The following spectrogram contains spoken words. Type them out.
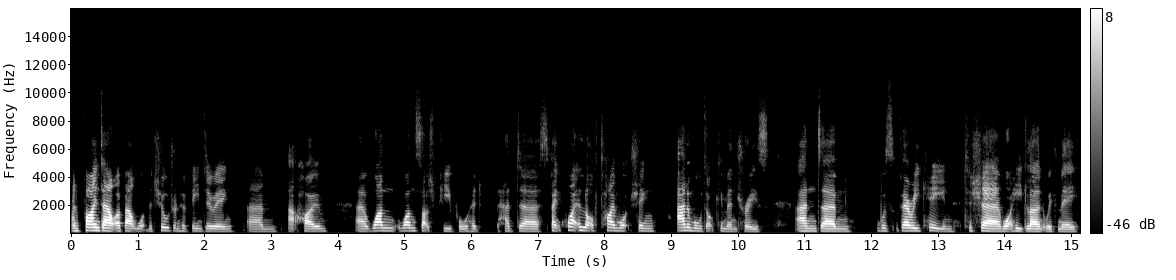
and find out about what the children have been doing um, at home. Uh, one one such pupil had had uh, spent quite a lot of time watching animal documentaries and um, was very keen to share what he'd learnt with me.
